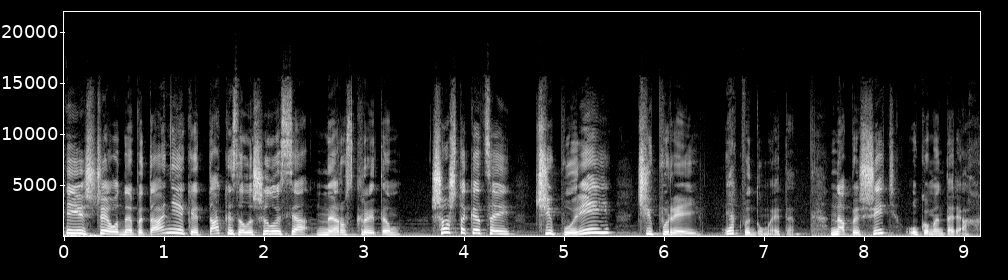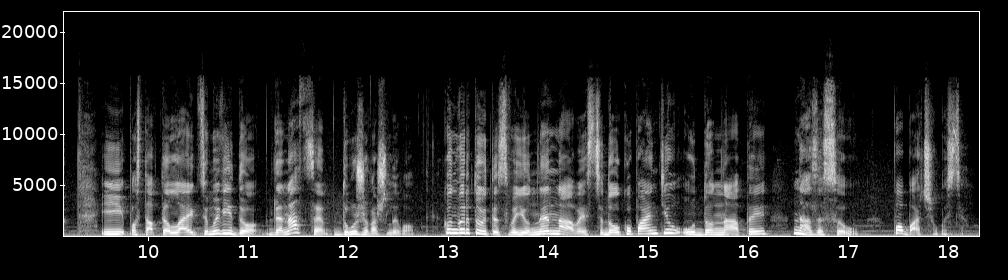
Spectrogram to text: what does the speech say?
І ще одне питання, яке так і залишилося нерозкритим. Що ж таке цей чіпурій, чіпурей? Як ви думаєте? Напишіть у коментарях і поставте лайк цьому відео. Для нас це дуже важливо. Конвертуйте свою ненависть до окупантів у донати на ЗСУ. Побачимося.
